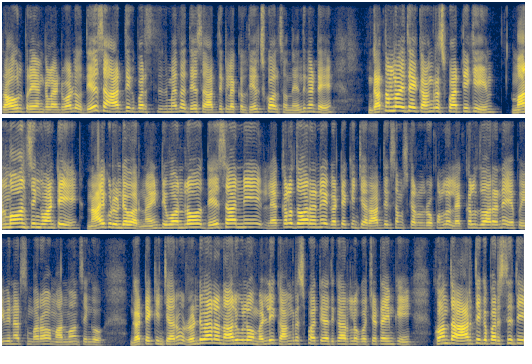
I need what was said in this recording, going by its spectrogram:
రాహుల్ ప్రియాంక లాంటి వాళ్ళు దేశ ఆర్థిక పరిస్థితి మీద దేశ ఆర్థిక లెక్కలు తేల్చుకోవాల్సి ఉంది. ఎందుకంటే గతంలో అయితే కాంగ్రెస్ పార్టీకి మన్మోహన్ సింగ్ వంటి నాయకుడు ఉండేవారు. నైంటీ వన్లో దేశాన్ని లెక్కల ద్వారానే గట్టెక్కించారు. ఆర్థిక సంస్కరణల రూపంలో లెక్కల ద్వారానే పివి నరసింహారావు మన్మోహన్ సింగ్ గట్టెక్కించారు. రెండు వేల నాలుగులో మళ్ళీ కాంగ్రెస్ పార్టీ అధికారంలోకి వచ్చే టైంకి కొంత ఆర్థిక పరిస్థితి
